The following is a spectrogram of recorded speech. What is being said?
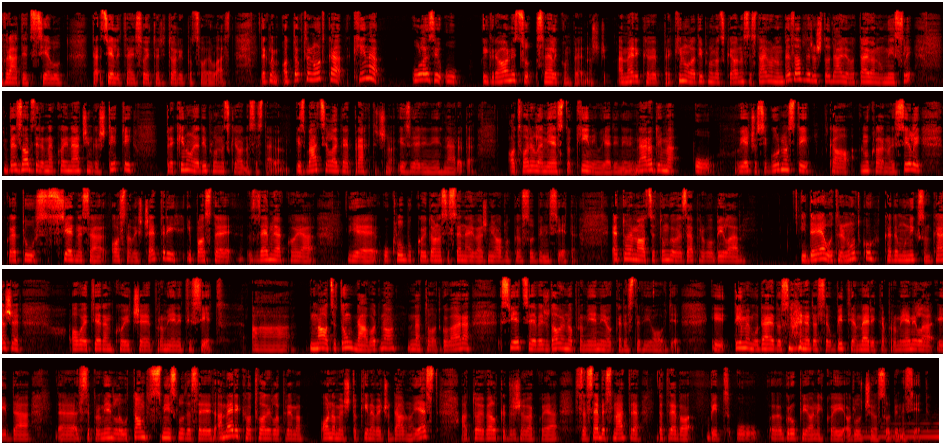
vratiti cijelu, ta, cijeli taj svoj teritorij pod svoju vlast. Dakle, od tog trenutka Kina ulazi u igraonicu s velikom prednošću. Amerika je prekinula diplomatske odnose s Tajvanom bez obzira što dalje o Tajvanu misli, bez obzira na koji način ga štiti, prekinula je diplomatske odnose s Tajvanom. Izbacila ga je praktično iz Ujedinjenih naroda. Otvorila je mjesto Kini u Ujedinjenim narodima u vijeću sigurnosti kao nuklearnoj sili koja tu sjedne sa ostalih četiri i postaje zemlja koja je u klubu koji donosi sve najvažnije odluke o sudbini svijeta. E to je Mao Tse-tungova zapravo bila ideja u trenutku kada mu Nixon kaže ovo je tjedan koji će promijeniti svijet. A Mao Tse-tung navodno na to odgovara, svijet se je već dovoljno promijenio kada ste vi ovdje. I time mu daje do znanja da se u biti Amerika promijenila i da e, se promijenila u tom smislu da se Amerika otvorila prema onome što Kina već odavno jest, a to je velika država koja za sebe smatra da treba biti u e, grupi onih koji odlučuju o sudbini svijeta.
